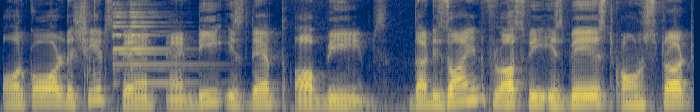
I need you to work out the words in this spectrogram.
or called shear span and D is depth of beams. The design philosophy is based on strut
